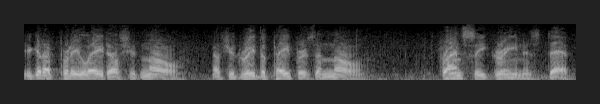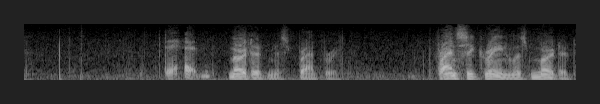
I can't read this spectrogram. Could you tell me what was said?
You get up pretty late, else you'd know. Else you'd read the papers and know. Francie Green is dead. Dead? Murdered, Miss Bradbury. Francie Green was murdered.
